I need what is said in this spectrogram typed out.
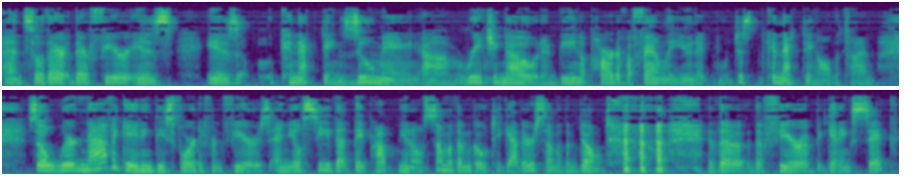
and so their their fear is is connecting, zooming, um, reaching out and being a part of a family unit, just connecting all the time. So we're navigating these four different fears and you'll see that they probably, you know, some of them go together, some of them don't. the, the fear of getting sick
